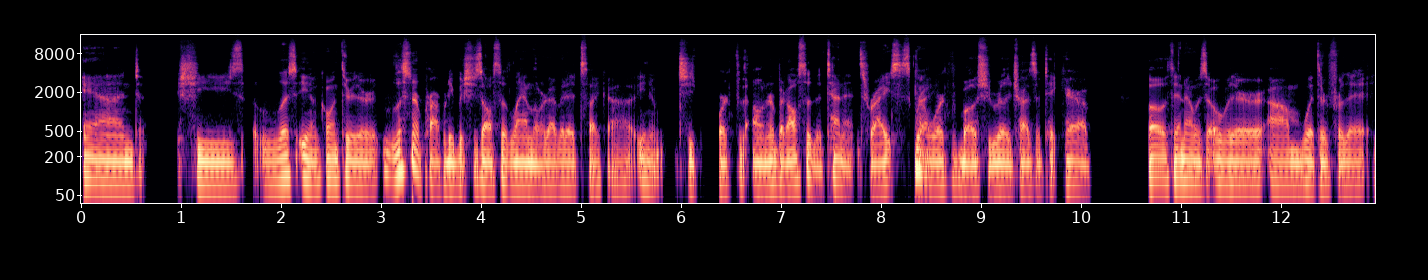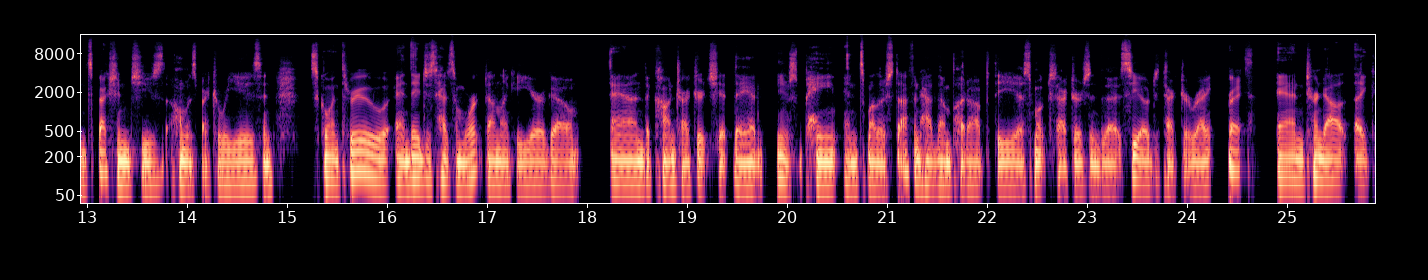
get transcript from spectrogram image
and she's list, you know going through their listener property, but she's also the landlord of it. It's like uh, you know, she's worked for the owner, but also the tenants, right? She's kind Right. of working for both. She really tries to take care of both. And I was over there um, with her for the inspection. She's the home inspector we use, and it's going through, and they just had some work done like a year ago. And the contractor shit, they had you know some paint and some other stuff, and had them put up the uh, smoke detectors and the CO detector, right? right. And turned out like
